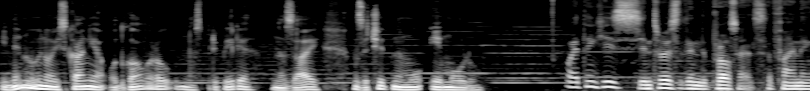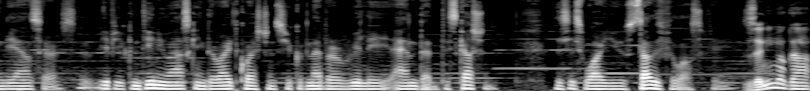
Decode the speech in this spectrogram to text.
in ne nujno iskanja odgovorov, nas pripelje nazaj k začetnemu emolu. Well, I think he's interested in the process of finding the answers. If you continue asking the right questions, you could never really end that discussion. This is why you study philosophy. Zanima ga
